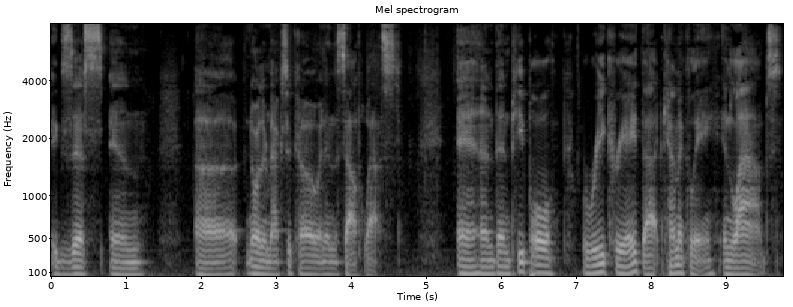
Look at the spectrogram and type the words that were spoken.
exists in uh, northern Mexico and in the southwest. And then people recreate that chemically in labs,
